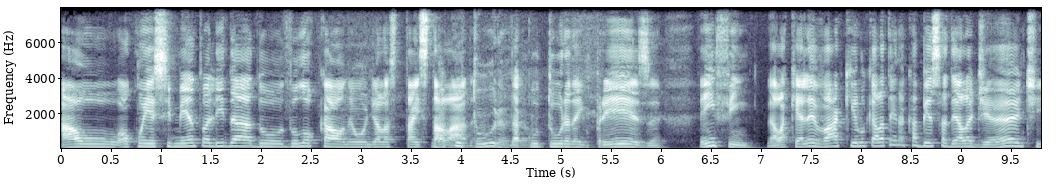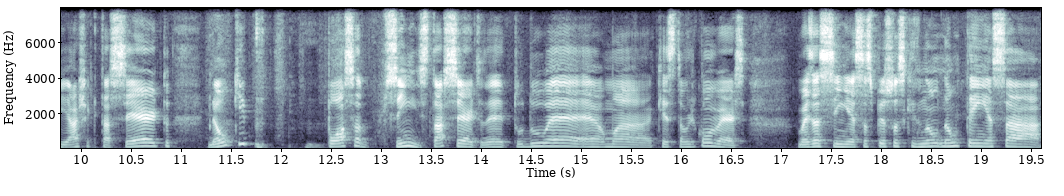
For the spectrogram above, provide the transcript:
ao, ao conhecimento ali da, do, do local, né, onde ela está instalada. cultura, Da né? cultura da empresa. Enfim, ela quer levar aquilo que ela tem na cabeça dela adiante, acha que tá certo. Não que possa, sim, estar certo, né? Tudo é é uma questão de conversa. Mas assim, essas pessoas que não, não têm essa,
